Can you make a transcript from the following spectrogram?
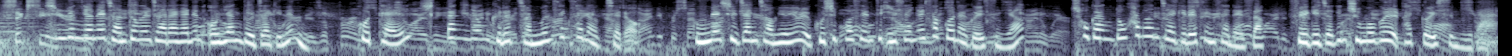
16년의 전통을 자랑하는 온양 도자기는 호텔, 식당용 그릇 전문 생산업체로 국내 시장 점유율 90% 이상을 석권하고 있으며 초강도 환원자기를 생산해서 세계적인 주목을 받고 있습니다.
